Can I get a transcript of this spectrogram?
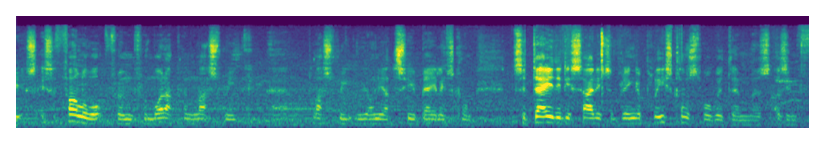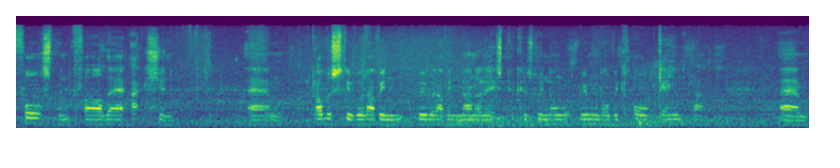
it's, it's a follow up from, from what happened last week. Um, last week we only had two bailiffs come. Today they decided to bring a police constable with them as, as enforcement for their action Um, obviously, we're having we were having none of this because we know we know the whole game plan. Um,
